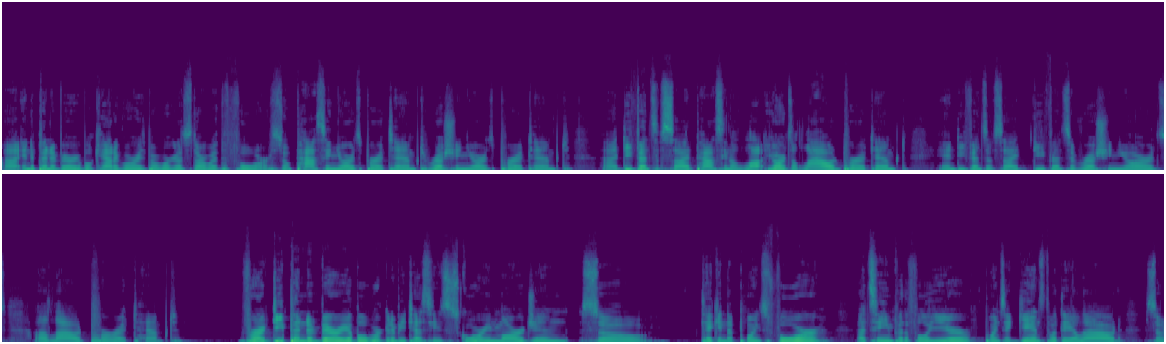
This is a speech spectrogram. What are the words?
uh, independent variable categories, but we're going to start with four. So, passing yards per attempt, rushing yards per attempt, uh, defensive side passing a lot yards allowed per attempt, and defensive side defensive rushing yards allowed per attempt. For our dependent variable, we're going to be testing scoring margin. So taking the points for a team for the full year, points against what they allowed. So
